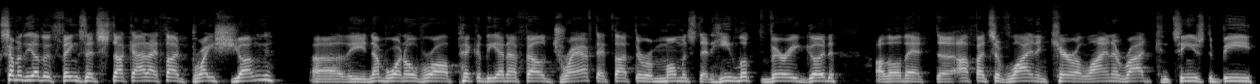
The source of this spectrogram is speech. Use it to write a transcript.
some of the other things that stuck out. I thought Bryce Young uh, the number one overall pick of the NFL draft. I thought there were moments that he looked very good, although that uh, offensive line in Carolina, Rod, continues to be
